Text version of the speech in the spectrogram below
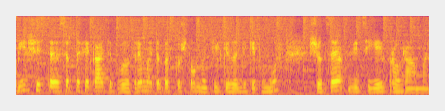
більшість е, сертифікатів ви отримаєте безкоштовно тільки завдяки тому, що це від цієї програми.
